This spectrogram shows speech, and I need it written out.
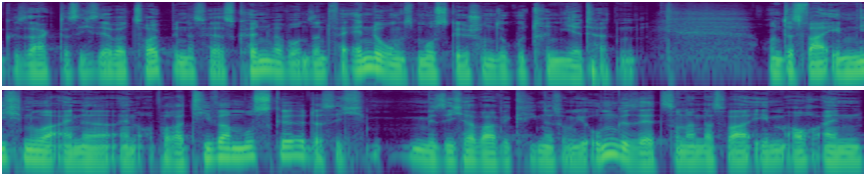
gesagt, dass ich sehr überzeugt bin, dass wir das können, weil wir unseren Veränderungsmuskel schon so gut trainiert hatten. Und das war eben nicht nur eine, ein operativer Muskel, dass ich mir sicher war, wir kriegen das irgendwie umgesetzt, sondern das war eben auch ein,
